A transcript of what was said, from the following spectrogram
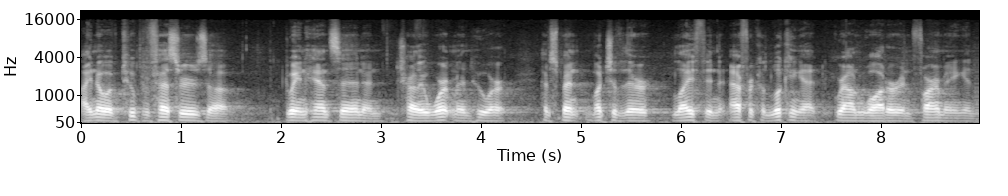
I know of two professors, uh, Dwayne Hansen and Charlie Wortmann, who are have spent much of their life in Africa looking at groundwater and farming and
